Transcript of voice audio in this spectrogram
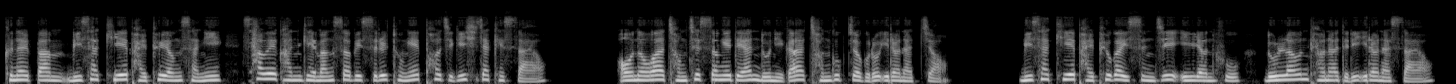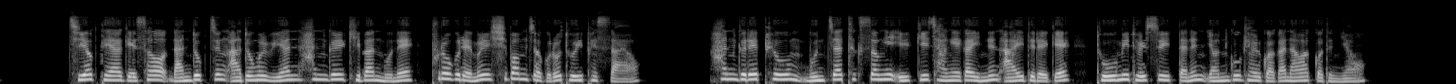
그날 밤 미사키의 발표 영상이 사회관계망 서비스를 통해 퍼지기 시작했어요. 언어와 정체성에 대한 논의가 전국적으로 일어났죠. 미사키의 발표가 있은 지 1년 후 놀라운 변화들이 일어났어요. 지역 대학에서 난독증 아동을 위한 한글 기반문의 프로그램을 시범적으로 도입했어요. 한글의 표음 문자 특성이 읽기 장애가 있는 아이들에게 도움이 될 수 있다는 연구 결과가 나왔거든요.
